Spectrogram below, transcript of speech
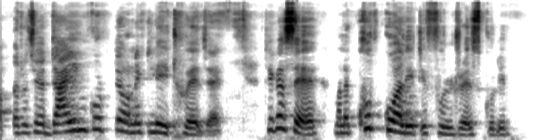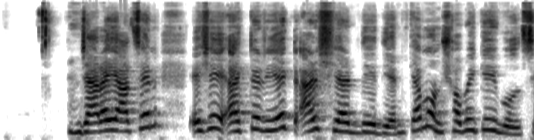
আপনার হচ্ছে ডাইং করতে অনেক লেট হয়ে যায়। ঠিক আছে? মানে খুব কোয়ালিটিফুল ড্রেসগুলি। যারাই আছেন, এসে একটা রিয়েক্ট আর শেয়ার দিয়ে দিন কেমন? সবাইকেই বলছি,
